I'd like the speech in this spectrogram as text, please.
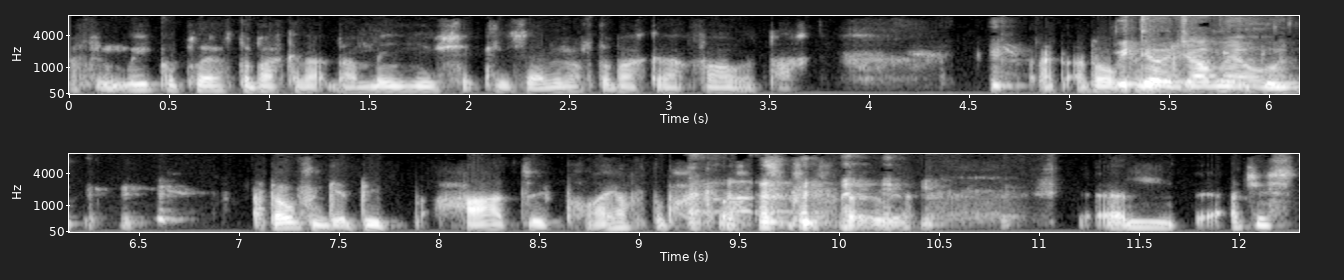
I think we could play off the back of that. Dan, mean you six and seven off the back of that forward pack. I, I don't We think do a job, mate. be- I don't think it'd be hard to play off the back of that. To be fair, with you. Um, I just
